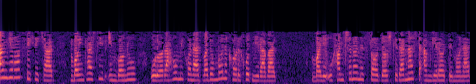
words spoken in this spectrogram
امگراد فکری کرد با این ترتیب این بانو او را رها می کند و دنبال کار خود می رود. ولی او همچنان اصرار داشت که در نزد امگراد بماند.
